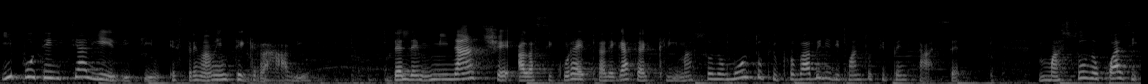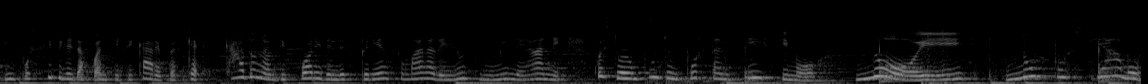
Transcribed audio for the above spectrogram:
i potenziali esiti estremamente gravi delle minacce alla sicurezza legate al clima sono molto più probabili di quanto si pensasse, ma sono quasi impossibili da quantificare perché cadono al di fuori dell'esperienza umana degli ultimi mille anni. Questo è un punto importantissimo. Noi non possiamo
